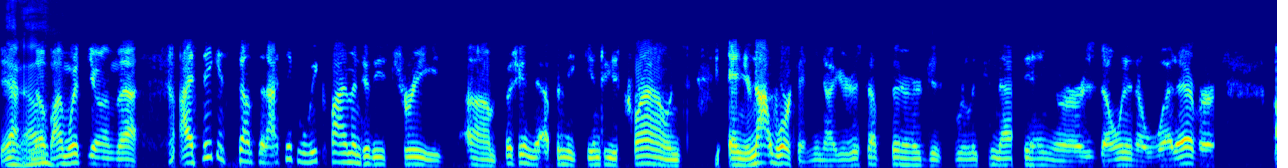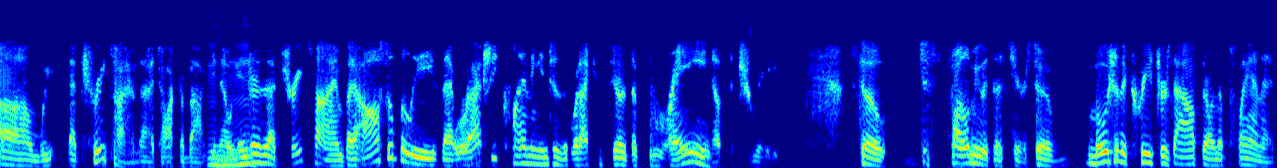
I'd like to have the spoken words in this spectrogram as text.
Yeah. You know? No, I'm with you on that. I think it's something. I think when we climb into these trees, um, especially in the, up in the into these crowns, and you're not working, you know, you're just up there, just really connecting or zoning or whatever. Um, we that tree time that I talk about, you know, we Mhm. enter that tree time, but I also believe that we're actually climbing into the, what I consider the brain of the tree. So just follow me with this here. So most of the creatures out there on the planet,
